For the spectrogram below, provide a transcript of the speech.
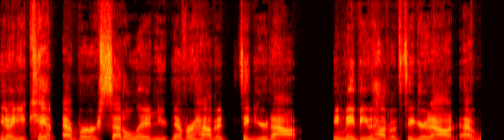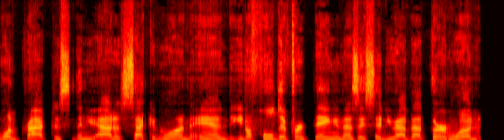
you know, you can't ever settle in. You never have it figured out. I mean, maybe you have it figured out at one practice, and then you add a second one, and you know, whole different thing. And as I said, you add that third one,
